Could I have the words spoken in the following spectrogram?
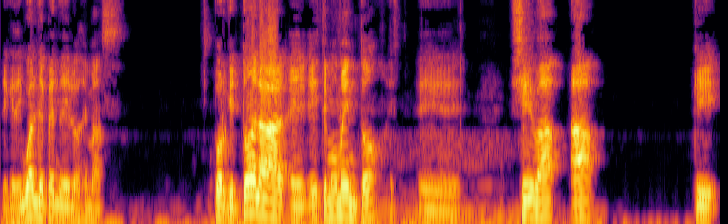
de que de igual depende de los demás. Porque todo este momento eh, lleva a que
